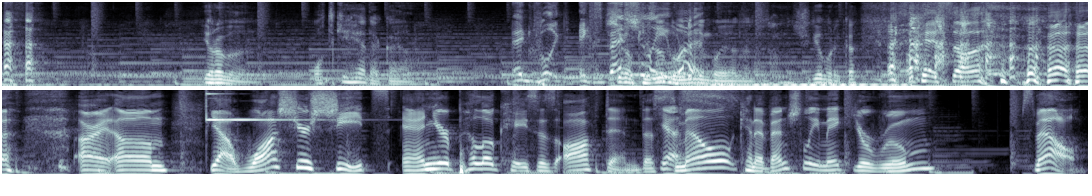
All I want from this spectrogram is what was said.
여러분 어떻게 해야 될까요? And, like, 지금 especially 계속 what? 놀리는 거예요. 나 한번 죽여버릴까? Okay, so all right, um, yeah, wash your sheets and your pillowcases often. The Yes. smell can eventually make your room smell.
